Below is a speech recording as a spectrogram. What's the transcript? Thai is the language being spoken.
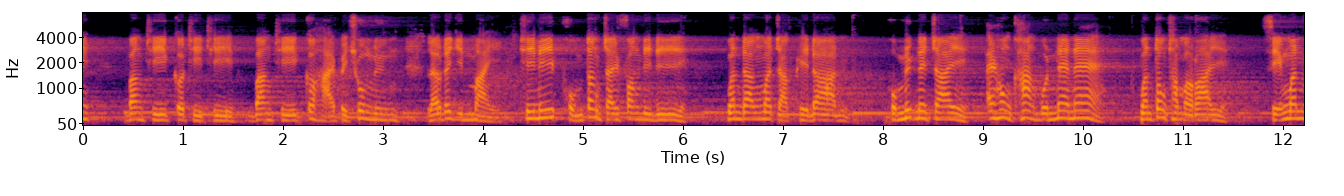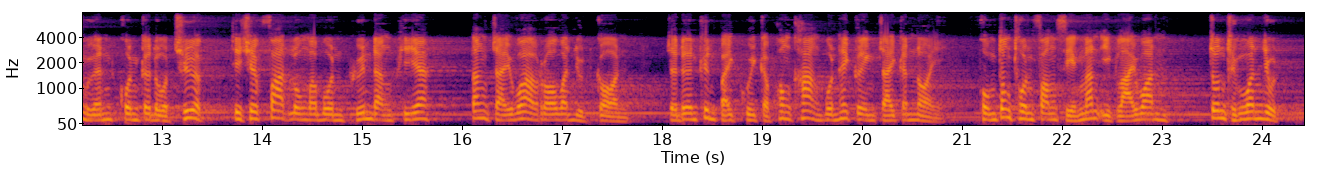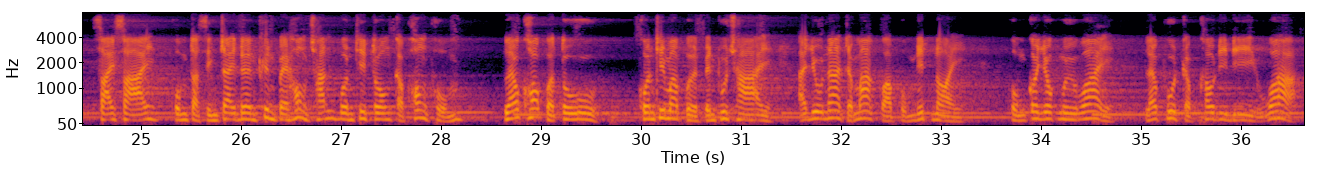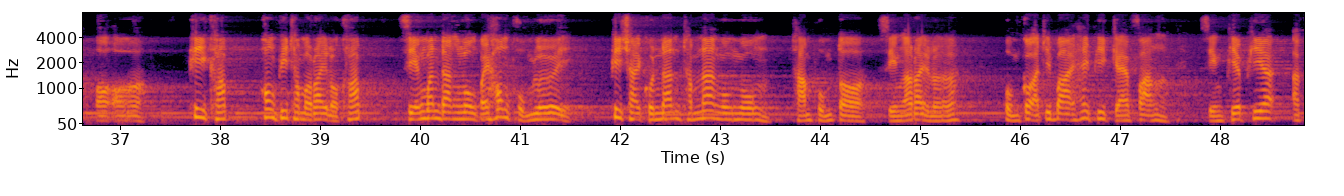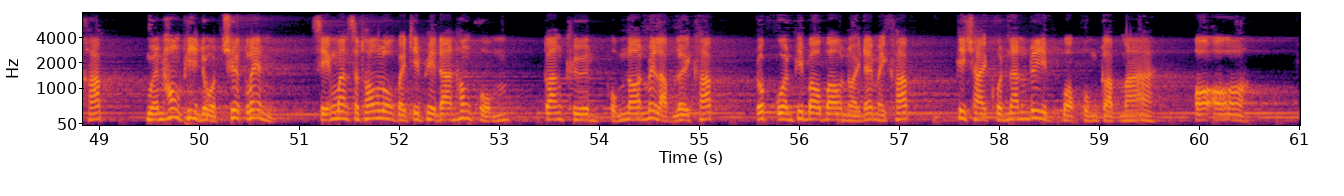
บางทีก็ทีทีบางทีก็หายไปช่วงหนึ่งแล้วได้ยินใหม่ ทีนี้ผมตั้งใจฟังดีๆ มันดังมาจากเพดาน ผมนึกในใจ ไอ้ห้องข้างบนแน่ๆ มันต้องทำอะไร เสียงมันเหมือนคนกระโดดเชือก ที่เชือกฟาดลงมาบนพื้นดังเพี้ย ตั้งใจว่ารอวันหยุดก่อน จะเดินขึ้นไปคุยกับห้องข้างบนให้เกรงใจกันหน่อย ผมต้องทนฟังเสียงนั้นอีกหลายวัน จนถึงวันหยุด สายๆผมตัดสินใจเดินขึ้นไปห้องชั้นบนที่ตรงกับห้องผม แล้วเคาะประตู คนที่มาเปิดเป็นผู้ชาย อายุน่าจะมากกว่าผมนิดหน่อย ผมก็ยกมือไหว้ แล้วพูดกับเขาดีๆ ว่าอ๋ออพี่ครับ ห้องพี่ทำอะไรหรอครับ เสียงมันดังลงไปห้องผมเลย พี่ชายคนนั้นทำหน้างงๆถามผมต่อเสียงอะไรเหรอผมก็อธิบายให้พี่แกฟัง เสียงเพี้ยๆอะครับ เหมือนห้องพี่โดดเชือกเล่น เสียงมันสะท้องลงไปที่เพดานห้องผม กลางคืนผมนอนไม่หลับเลยครับ รบกวนพี่เบาๆหน่อยได้ไหมครับ พี่ชายคนนั้นรีบบอกผมกลับมาอออ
